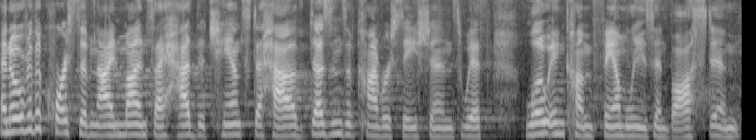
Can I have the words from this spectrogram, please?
And over the course of nine months, I had the chance to have dozens of conversations with low income families in Boston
